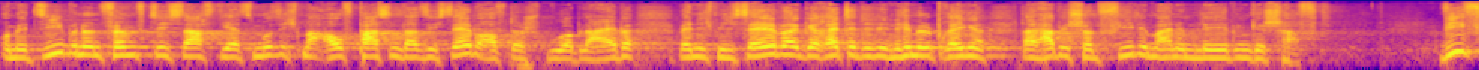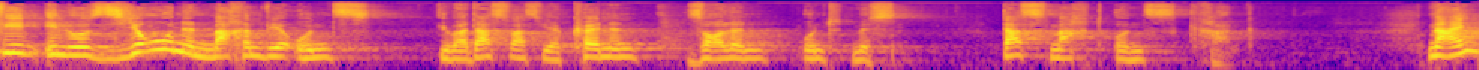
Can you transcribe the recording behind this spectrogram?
Und mit 57 sagst jetzt muss ich mal aufpassen, dass ich selber auf der Spur bleibe. Wenn ich mich selber gerettet in den Himmel bringe, dann habe ich schon viel in meinem Leben geschafft. Wie viel Illusionen machen wir uns über das, was wir können sollen und müssen. Das macht uns krank. Nein,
